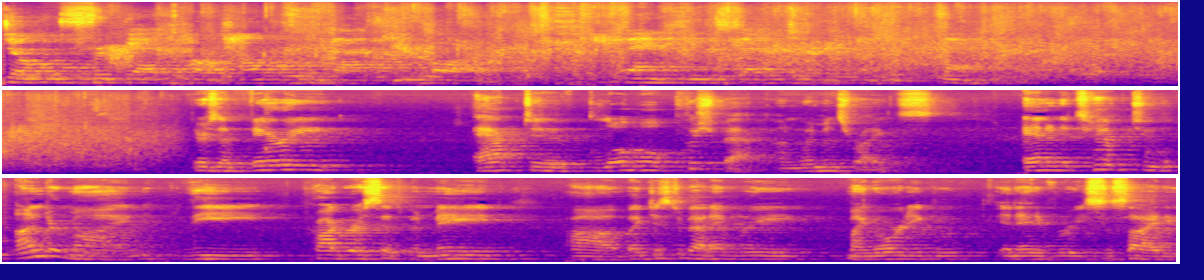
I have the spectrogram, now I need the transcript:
Don't forget how Thank you, Secretary. Thank you. There's a very active global pushback on women's rights and an attempt to undermine the progress that's been made uh, by just about every minority group in every society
